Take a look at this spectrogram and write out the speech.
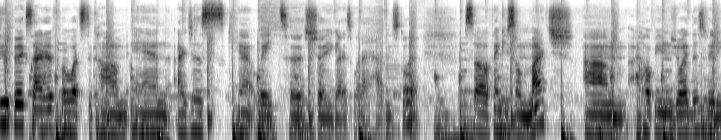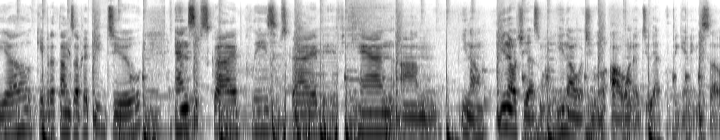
super excited for what's to come and I just can't wait to show you guys what I have in store. So thank you so much. Um, I hope you enjoyed this video. Give it a thumbs up if you do and subscribe. Please subscribe if you can. Um, you know, you know what you guys want. You know what you all want to do at the beginning. So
